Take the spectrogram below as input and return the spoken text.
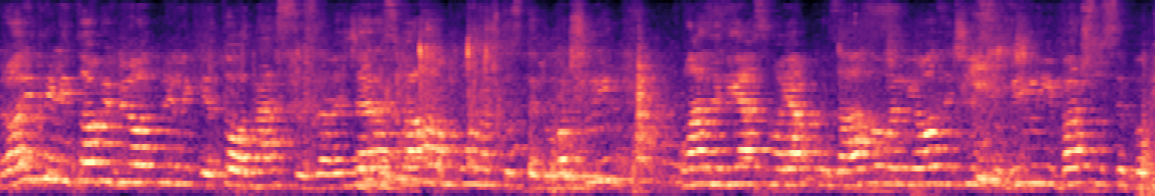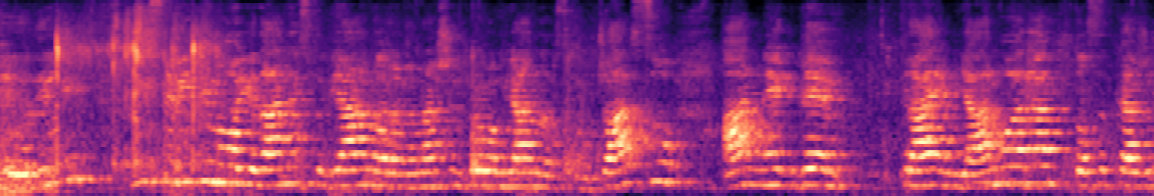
Roditelji, to bi bilo otprilike to od nas za večeras. Hvala vam puno što ste došli. Mladen i ja smo jako zadovoljni, odlični su bili i baš su se potrudili. Mi se vidimo 11. januara na našem prvom januarskom času, a negde krajem januara, to sad kažem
